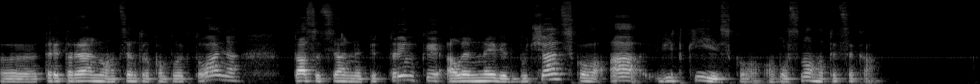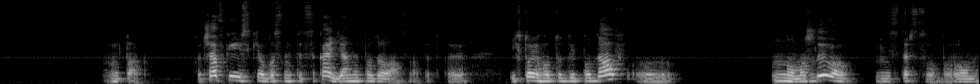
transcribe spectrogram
е, територіального центру комплектування та соціальної підтримки, але не від Бучанського, а від Київського обласного ТЦК. Ну так. Хоча в Київський обласний ТЦК я не подавав запит. Е, І хто його туди подав, е, ну, можливо, Міністерство оборони,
